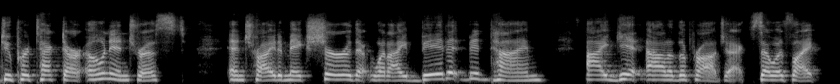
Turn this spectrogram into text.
to protect our own interest and try to make sure that what I bid at bid time, I get out of the project. So it's like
